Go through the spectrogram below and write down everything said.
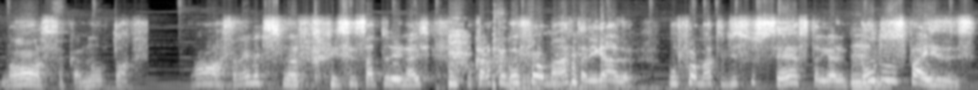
Nossa, cara, não. to- Nossa, lembra disso não? Esse Saturday Night. O cara pegou o formato, tá ligado? Um formato de sucesso, tá ligado? Em Uhum. todos os países.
